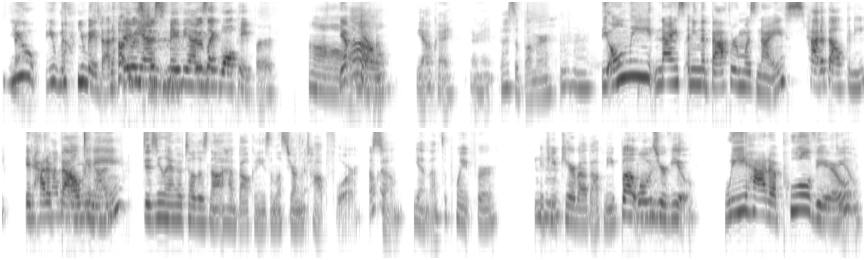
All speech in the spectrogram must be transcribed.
You you you made that up. It was Maybe I'm- just maybe It was like wallpaper. Oh, Yep. Oh, Yeah. okay, all right. that's a bummer. The only nice, I mean, the bathroom was nice. Had a balcony. It had a Had a balcony. balcony. Disneyland Hotel does not have balconies unless you're on the top floor. Okay. So yeah, that's a point for if Mm-hmm. you care about a balcony. But what was your view? We had a pool view, view.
